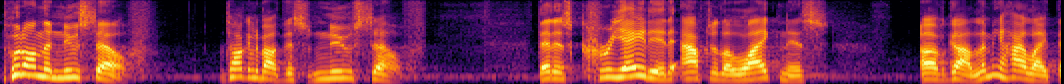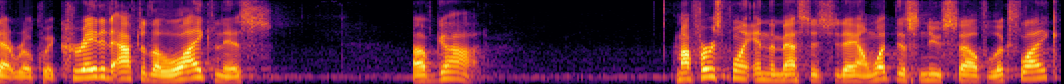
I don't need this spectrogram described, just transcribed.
Put on the new self. We're talking about this new self that is created after the likeness of God. Let me highlight that real quick. Created after the likeness of God. My first point in the message today on what this new self looks like,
